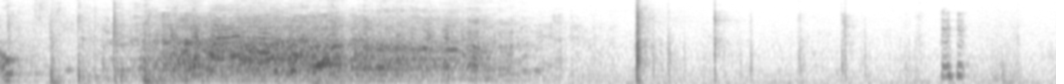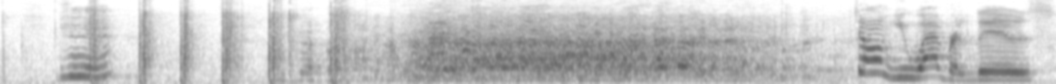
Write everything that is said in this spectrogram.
Don't you ever lose.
